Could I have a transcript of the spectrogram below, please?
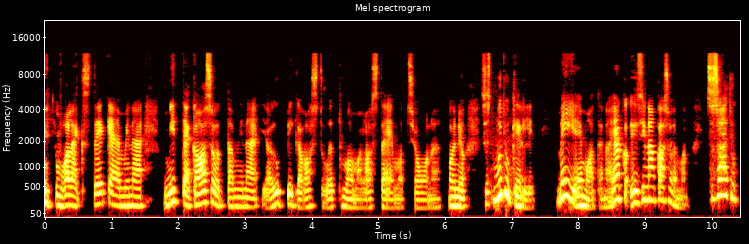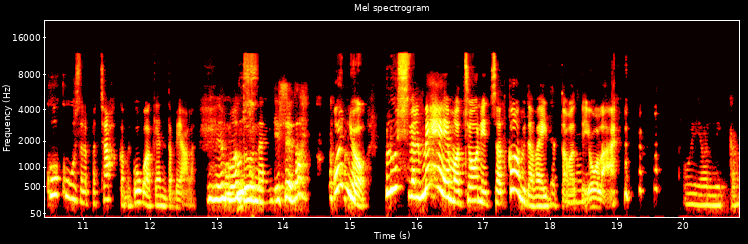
valeks tegemine, mitte kasutamine ja õppige vastu võtma oma laste emotsioone, on ju, sest muidu Kerli, meie emadena ja, ja sina kasuemana, sa saad ju kogu selle patšahkami kogu aeg enda peale. ma tunnengi seda. on ju, pluss veel mehe emotsioonid saad ka, mida väidetavalt no. ei ole oi, on ikka.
